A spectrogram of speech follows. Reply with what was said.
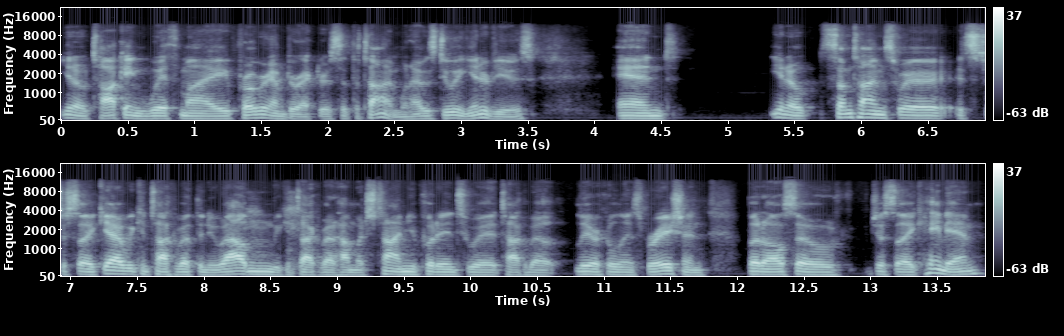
you know, talking with my program directors at the time when I was doing interviews, and you know, sometimes where it's just like, yeah, we can talk about the new album, we can talk about how much time you put into it, talk about lyrical inspiration, but also just like, hey, man.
